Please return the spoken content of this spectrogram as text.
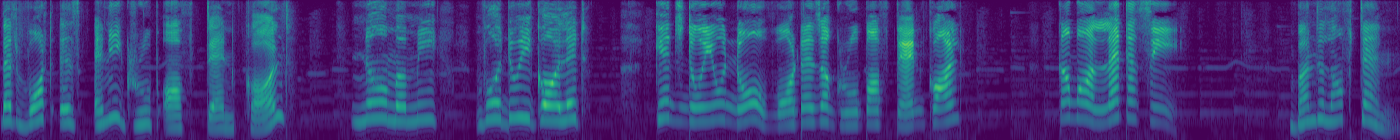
that what is any group of 10 called? No, mummy. What do we call it? Kids, do you know what is a group of 10 called? Come on, let us see. Bundle of 10.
